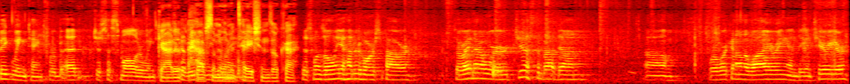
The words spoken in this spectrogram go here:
big wing tanks, we're adding just a smaller wing tank. Got to we have some range. limitations. Okay. This one's only 100 horsepower. So right now we're just about done. Um, we're working on the wiring and the interior.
